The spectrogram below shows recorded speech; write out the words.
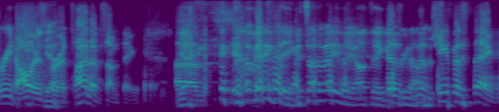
Three dollars yeah. for a ton of something. Yeah. Um, of anything, a ton of anything, I'll take it. Three dollars. The cheapest thing,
